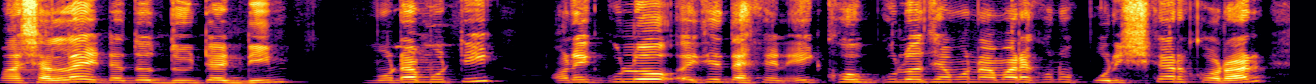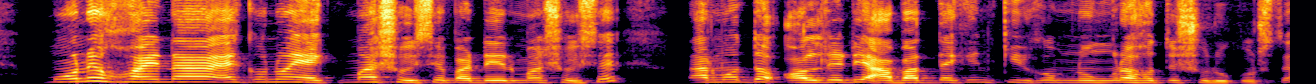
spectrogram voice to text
মাশাল্লাহ এটা তো দুইটা ডিম। মোটামুটি অনেকগুলো, এই যে দেখেন, এই খোপগুলো যেমন আমার এখনও পরিষ্কার করার, মনে হয় না এখনও এক মাস হয়েছে বা দেড় মাস হয়েছে তার মধ্যে অলরেডি আবার দেখেন কীরকম নোংরা হতে শুরু করছে।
